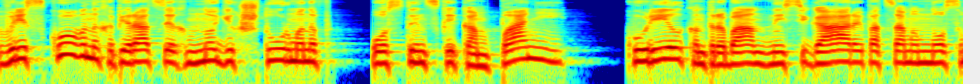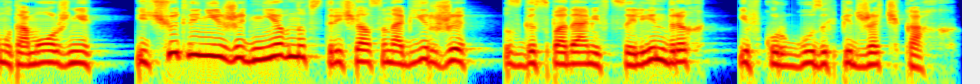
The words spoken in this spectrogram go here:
в рискованных операциях многих штурманов Остинской компании, курил контрабандные сигары под самым носом у таможни и чуть ли не ежедневно встречался на бирже с господами в цилиндрах и в кургузых-пиджачках.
